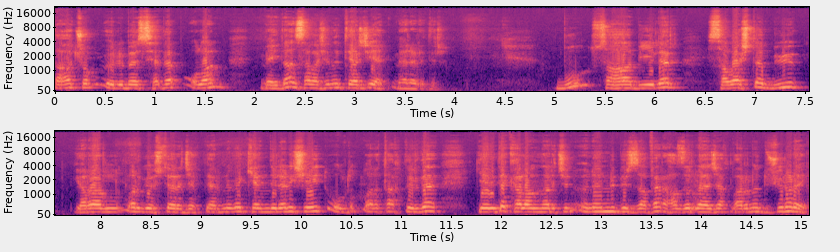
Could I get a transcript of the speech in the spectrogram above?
daha çok ölüme sebep olan meydan savaşını tercih etmeleridir. Bu sahabiler savaşta büyük yararlılıklar göstereceklerini ve kendileri şehit oldukları takdirde geride kalanlar için önemli bir zafer hazırlayacaklarını düşünerek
